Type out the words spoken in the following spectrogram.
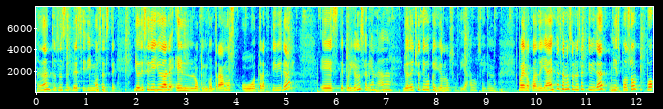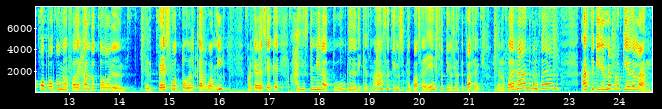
¿verdad? Entonces decidimos, este, yo decidí ayudarle en lo que encontrábamos otra actividad. Este, pero yo no sabía nada. Yo de hecho digo que yo los odiaba. Bueno, cuando ya empezamos en esa actividad, mi esposo poco a poco me fue dejando todo el peso, todo el cargo a mí porque decía que, ay, es que mira, tú te dedicas más, a ti no se te pasa esto, a ti no se te pasa. Me lo fue dejando, me lo fue dejando. Hasta que yo me apropié de la,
